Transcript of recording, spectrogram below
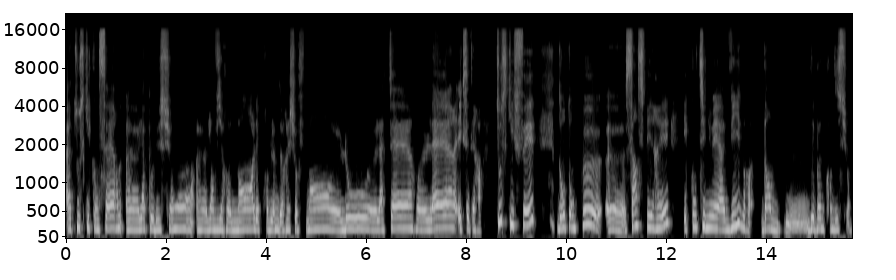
à tout ce qui concerne euh, la pollution, euh, l'environnement, les problèmes de réchauffement, euh, l'eau, la terre, l'air, etc. Tout ce qui fait dont on peut s'inspirer et continuer à vivre dans des bonnes conditions.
